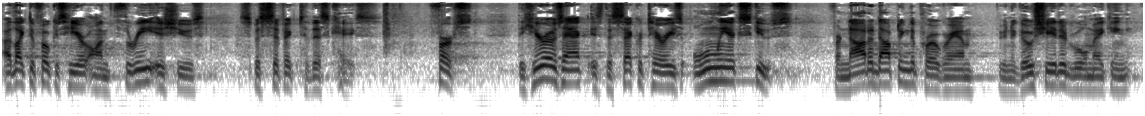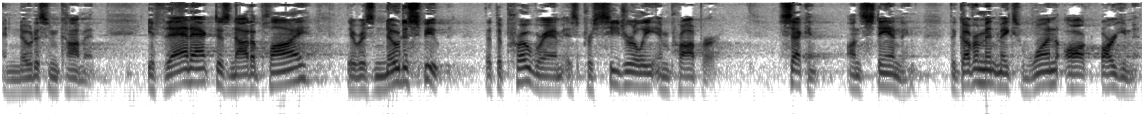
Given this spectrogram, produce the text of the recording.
I'd like to focus here on three issues specific to this case. First, the HEROES Act is the Secretary's only excuse for not adopting the program through negotiated rulemaking and notice and comment. If that act does not apply, there is no dispute that the program is procedurally improper. Second, on standing, the government makes one argument,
